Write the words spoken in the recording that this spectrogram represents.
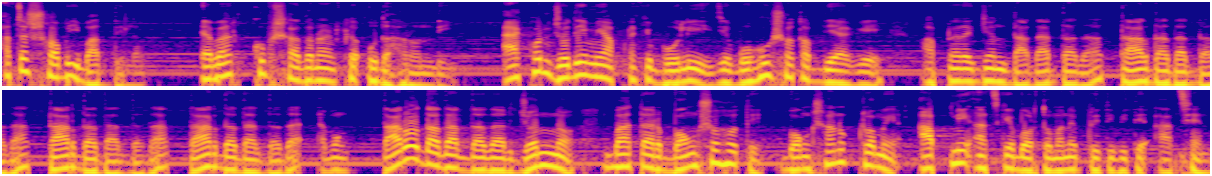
আচ্ছা সবই বাদ দিলাম। এবার খুব সাধারণ একটা উদাহরণ দিই। এখন যদি আমি আপনাকে বলি যে বহু শতাব্দী আগে আপনার একজন দাদার দাদা, তার দাদার দাদা, তার দাদার দাদা, তার দাদার দাদা এবং তারও দাদার দাদার জন্য বা তার বংশ হতে, বংশানুক্রমে আপনি আজকে বর্তমানে পৃথিবীতে আছেন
